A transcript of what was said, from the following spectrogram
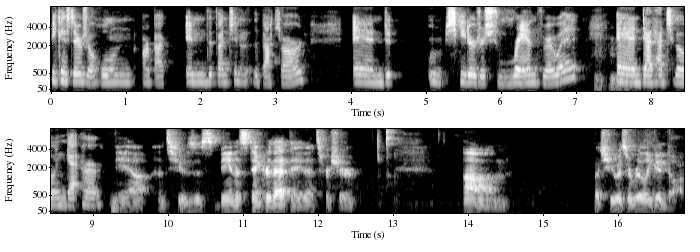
because there's a hole in our back in the fence in the backyard, and Skeeter just ran through it, mhm. and Dad had to go and get her. Yeah, and she was just being a stinker that day, that's for sure. Um, but she was a really good dog.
